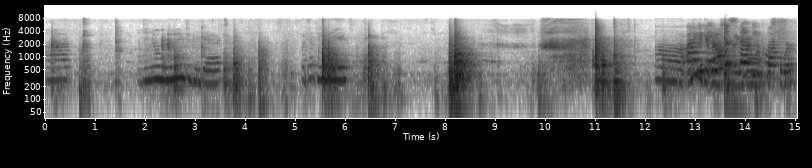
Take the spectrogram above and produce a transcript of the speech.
Uh, I did not mean to do that. But I did it. Uh, I need to get rid of something if I want this to work.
